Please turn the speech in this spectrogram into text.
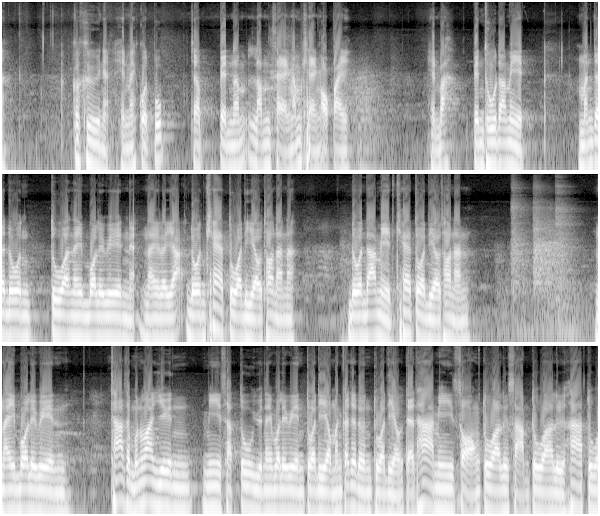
นะ ก็คือเนี่ยเห็นไหมกดปุ๊บ จะเป็นน้ำลำแสงน้ำแข็งออกไป เห็นปะเป็นทูดาเมจมันจะโดนตัวในบริเวณเนี่ยในระยะโดนแค่ตัวเดียวเท่านั้นนะ โดนดาเมจแค่ตัวเดียวเท่านั้น ในบริเวณ ถ้าสมมุติว่ายืนมีศัตรูอยู่ในบริเวณตัวเดียวมันก็จะโดนตัวเดียว แต่ถ้ามี 2 ตัวหรือ 3 ตัวหรือ 5 ตัว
